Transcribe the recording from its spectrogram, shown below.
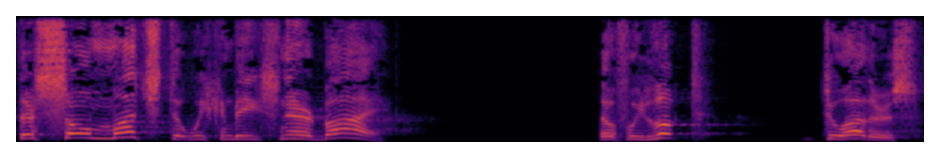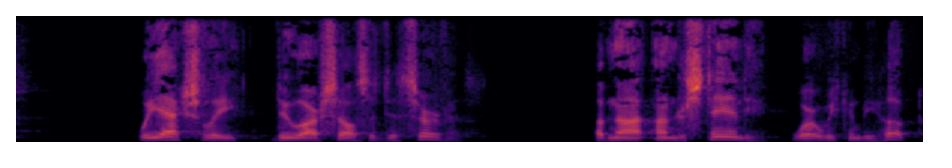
there's so much that we can be snared by. So if we looked to others, we actually do ourselves a disservice of not understanding where we can be hooked.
